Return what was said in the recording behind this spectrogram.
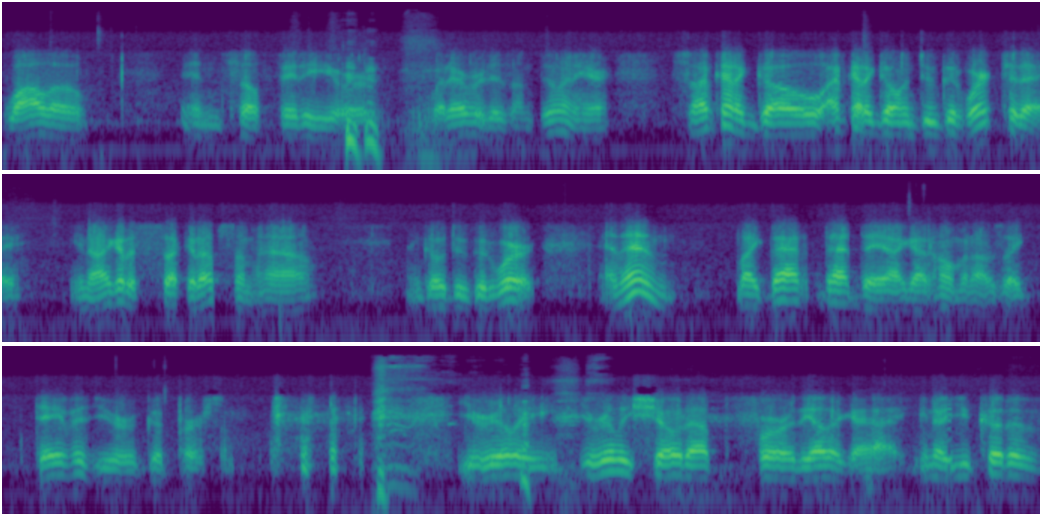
wallow in self pity or whatever it is I'm doing here. So I've got to go. I've got to go and do good work today. You know, I got to suck it up somehow and go do good work. And then, like that that day, I got home and I was like, David, you're a good person. you really you really showed up for the other guy. You know, you could have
